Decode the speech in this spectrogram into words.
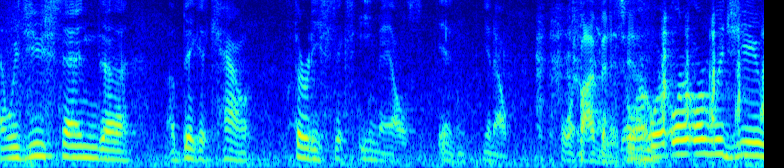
And would you send uh, a big account 36 emails in, you know, four Five minutes, Or, yeah. or, or, or would you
